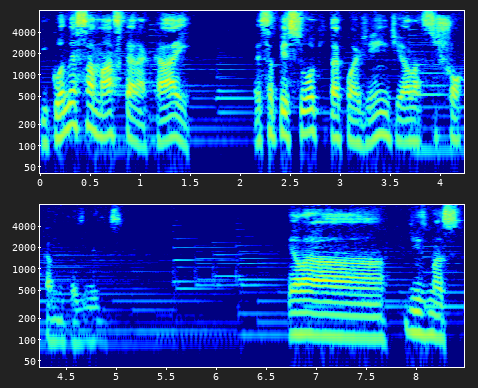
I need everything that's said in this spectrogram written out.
E quando essa máscara cai, essa pessoa que está com a gente, ela se choca muitas vezes. Ela diz, mas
